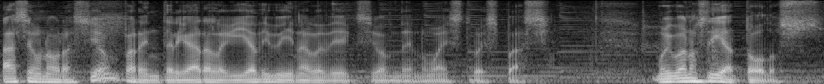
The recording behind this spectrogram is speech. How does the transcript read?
hace una oración para entregar a la guía divina la dirección de nuestro espacio. Muy buenos días a todos.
